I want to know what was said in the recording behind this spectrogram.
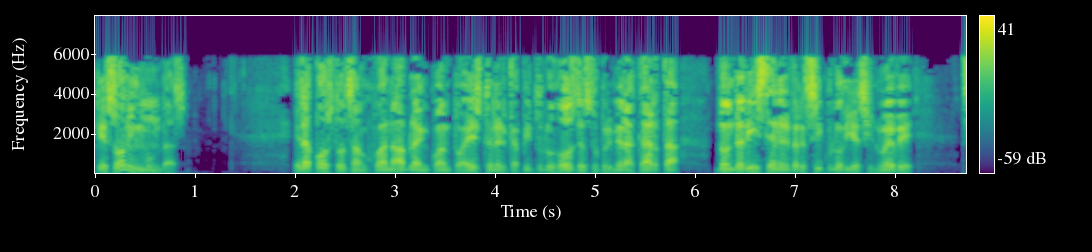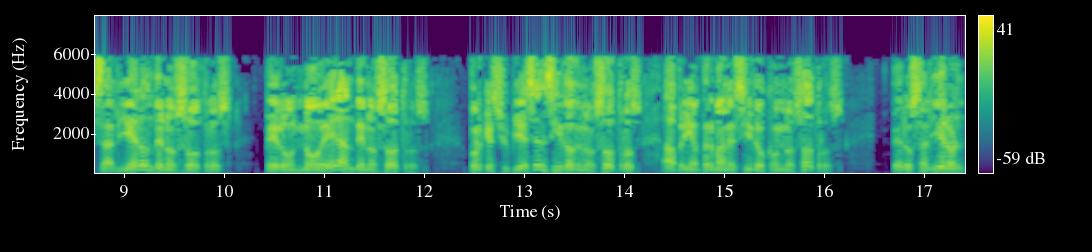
que son inmundas. El apóstol San Juan habla en cuanto a esto en el capítulo dos de su primera carta, donde dice en el versículo diecinueve Salieron de nosotros, pero no eran de nosotros, porque si hubiesen sido de nosotros, habrían permanecido con nosotros pero salieron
